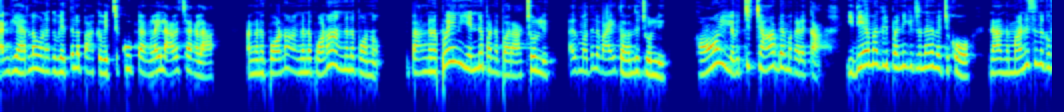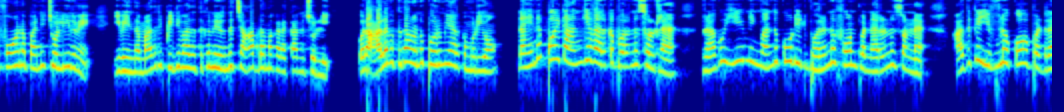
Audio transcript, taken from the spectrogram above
அங்க யாருன்னா உனக்கு வெத்தலை பார்க்க வச்சு கூப்பிட்டாங்களா இல்ல அழைச்சாங்களா? அங்கன போனோம் அங்கன போனோம் அங்கன போனோம். இப்ப அங்க போய் நீ என்ன பண்ண போறா? சொல்லு. அது முதல்ல வாய் திறந்து சொல்லு. காலில் வச்சு சாப்பிடாம கிடக்கா. இதே மாதிரி பண்ணிக்கிட்டு இருந்தா வச்சுக்கோ. நான் அந்த மனுஷனுக்கு போனை பண்ணி சொல்லிடுவேன் இவன் இந்த மாதிரி பிடிவாதத்துக்குன்னு இருந்து சாப்பிடாம கிடக்கான்னு சொல்லி. ஒரு அளவுக்கு தான் வந்து பொறுமையா இருக்க முடியும். நான் என்ன போயிட்டு அங்கே வரக்க போறேன்னு சொல்றேன்? ரகு ஈவினிங் வந்து கூட்டிட்டு போறேன்னு ஃபோன் பண்ணாருன்னு சொன்னேன். அதுக்கு இவ்ளோ கோவப்படுற?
